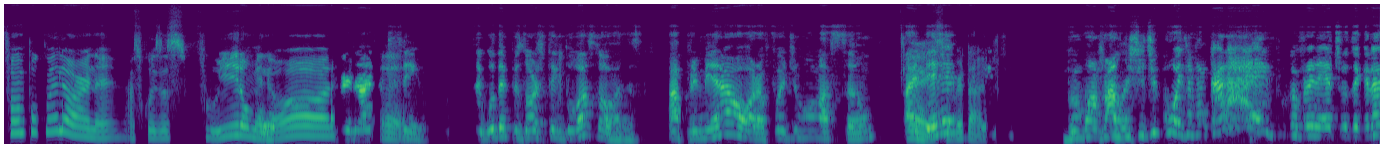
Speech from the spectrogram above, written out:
foi um pouco melhor, né? As coisas fluíram melhor. Na verdade, É. assim, o segundo episódio tem duas horas. A primeira hora foi de enrolação. Aí, É, de isso é repente, verdade. veio uma avalanche de coisa. Falei, caralho, fica frenético, não sei o que lá.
